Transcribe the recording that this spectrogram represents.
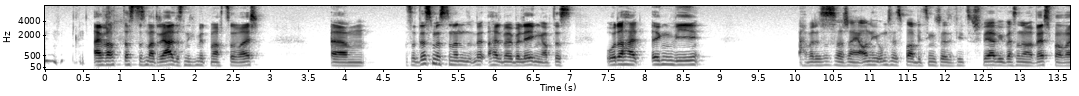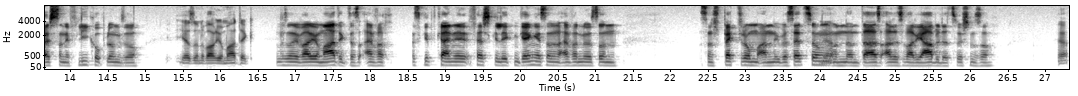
einfach, dass das Material das nicht mitmacht, so weißt ähm, So, das müsste man halt mal überlegen, ob das, oder halt irgendwie, aber das ist wahrscheinlich auch nicht umsetzbar, beziehungsweise viel zu schwer, wie bei so einer Vespa, weißt du, so eine Fliehkupplung so. Ja, so eine Variomatik. So eine Variomatik, dass einfach, es gibt keine festgelegten Gänge, sondern einfach nur so ein, so ein Spektrum an Übersetzungen ja. und, und da ist alles variabel dazwischen so. Ja.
